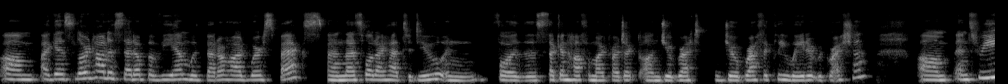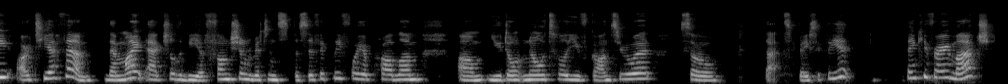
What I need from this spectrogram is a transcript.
um, I guess learn how to set up a VM with better hardware specs. And that's what I had to do in, for the second half of my project on geogra geographically weighted regression. Um, and three, RTFM. There might actually be a function written specifically for your problem. Um, you don't know till you've gone through it. So that's basically it. Thank you very much.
